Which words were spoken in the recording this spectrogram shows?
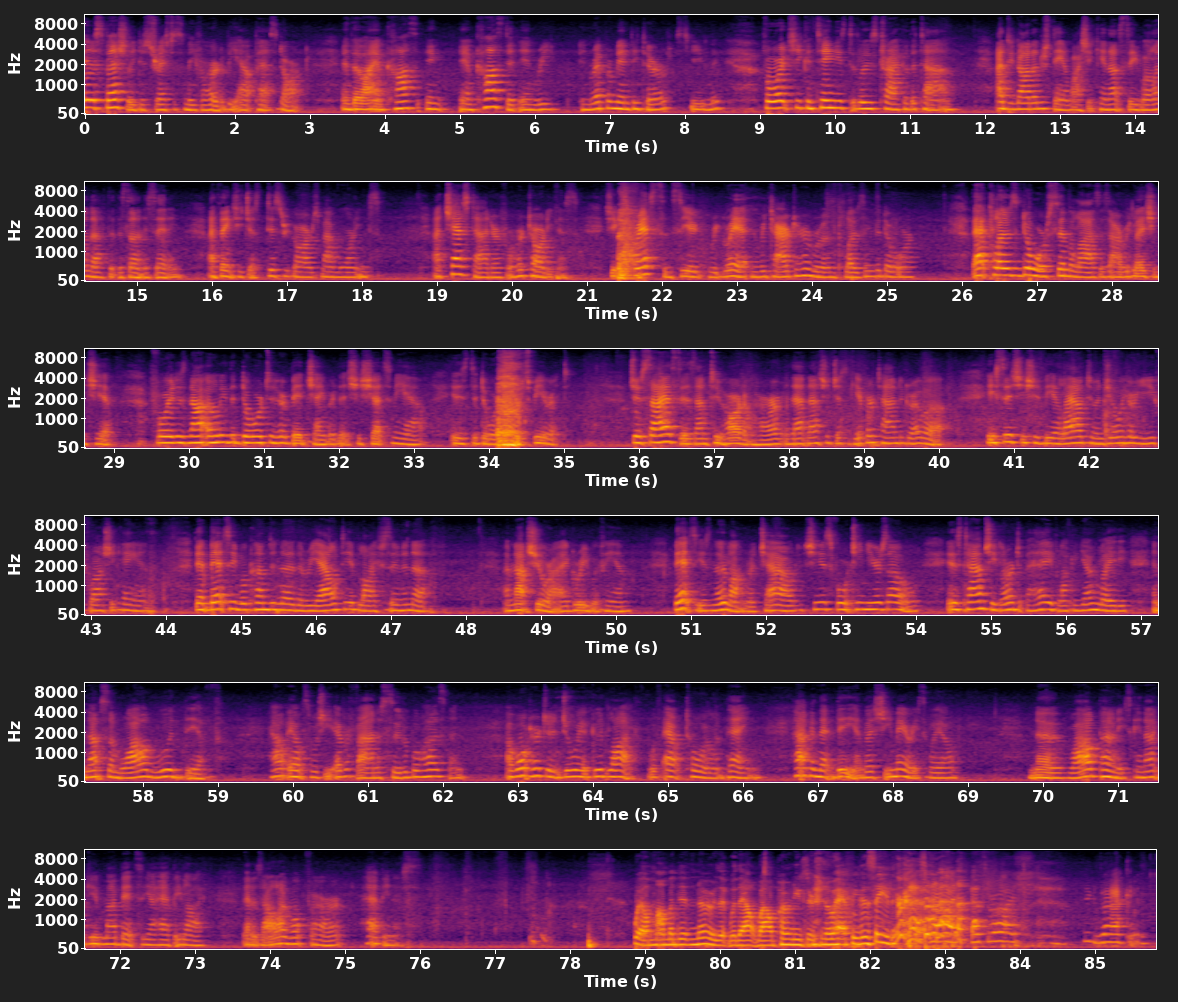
It especially distresses me for her to be out past dark, and though I am constant in, am constant in, re, in reprimanding her, excuse me, for it, she continues to lose track of the time. I do not understand why she cannot see well enough that the sun is setting. I think she just disregards my warnings. I chastised her for her tardiness. She expressed sincere regret and retired to her room, closing the door. That closed door symbolizes our relationship, for it is not only the door to her bedchamber that she shuts me out, it is the door to her spirit. Josiah says I'm too hard on her and that I should just give her time to grow up. He says she should be allowed to enjoy her youth while she can, that Betsy will come to know the reality of life soon enough. I'm not sure I agree with him. Betsy is no longer a child. She is 14 years old. It is time she learned to behave like a young lady and not some wild wood nymph. How else will she ever find a suitable husband? I want her to enjoy a good life without toil and pain. How can that be unless she marries well? No, wild ponies cannot give my Betsy a happy life. That is all I want for her happiness. Well, Mama didn't know that without wild ponies, there's no happiness either. That's right. That's right. Exactly.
